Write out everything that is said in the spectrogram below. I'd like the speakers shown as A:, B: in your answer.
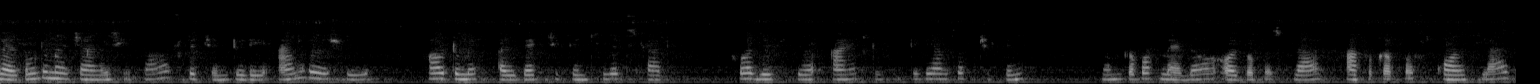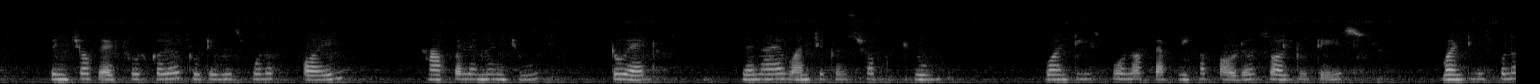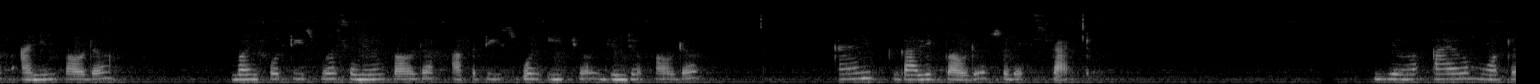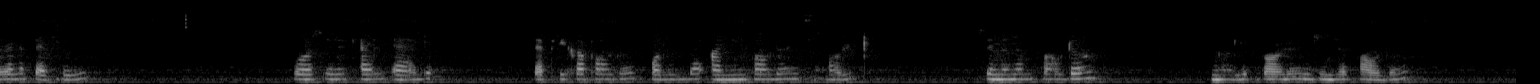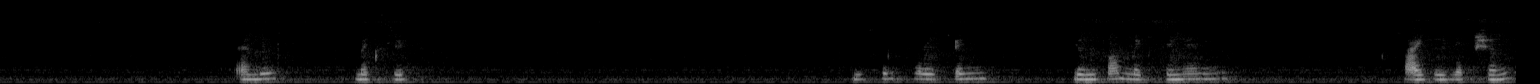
A: welcome to my channel Shifa's Kitchen. Today I am going to show you how to make Albaik chicken. So let's start. For this here I have 250 grams of chicken, 1 cup of maida all-purpose flour, half a cup of corn flour, pinch of red food color, 2 tablespoon of oil, half a lemon juice, to add. Then I have 1 chicken stock cube, 1 teaspoon of paprika powder, salt to taste, 1 teaspoon of onion powder, 1 4 teaspoon of cinnamon powder, half a teaspoon each of ginger powder and garlic powder. So let's start. Here I have a mortar and a pestle. First in it I'll add paprika powder followed by onion powder and salt, cinnamon powder, garlic powder and ginger powder. And we'll mix it. This will help in uniform mixing and side reaction.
